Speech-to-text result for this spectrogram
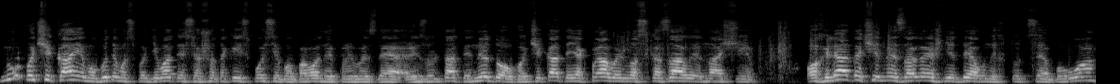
Ну, почекаємо, будемо сподіватися, що такий спосіб оборони привезе результати. Недовго чекати, як правильно сказали наші оглядачі незалежні, де у них тут це було.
